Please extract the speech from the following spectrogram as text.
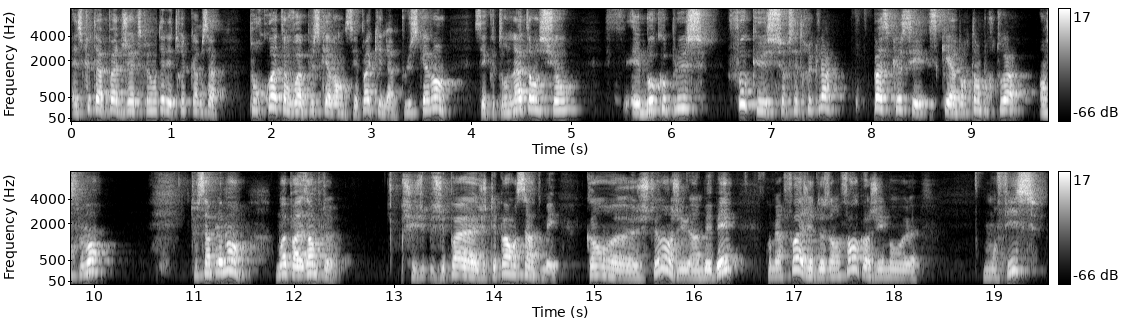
Est-ce que tu n'as pas déjà expérimenté des trucs comme ça? Pourquoi tu en vois plus qu'avant? C'est pas qu'il y en a plus qu'avant, c'est que ton attention est beaucoup plus focus sur ces trucs-là parce que c'est ce qui est important pour toi en ce moment. Tout simplement. Moi, par exemple, je n'étais pas, enceinte, mais quand euh, justement j'ai eu un bébé, première fois, j'ai deux enfants, quand j'ai mon, euh, mon fils,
